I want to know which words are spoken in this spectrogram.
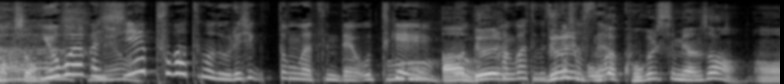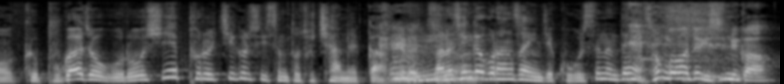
먹송. 요거 약간 CF 같은 거 노리셨던 것 같은데 어떻게 어, 뭐 늘, 광고 같은 거늘 찍으셨어요? 뭔가 곡을 쓰면서, 어, 그 부가적으로 CF를 찍을 수 있으면 더 좋지 않을까. 그렇죠. 라는 생각으로 항상 이제 곡을 쓰는데, 성공한 적 있습니까?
